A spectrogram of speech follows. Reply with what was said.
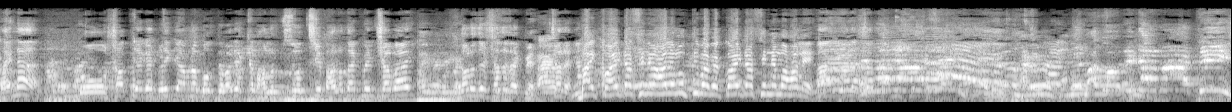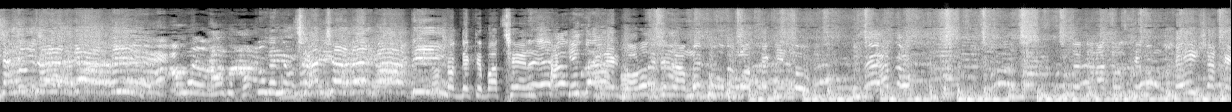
তাই না তো সব জায়গা থেকে আমরা বলতে পারি একটা ভালো কিছু হচ্ছে ভালো থাকবেন সবাই দরদের সাথে থাকবেন চলেন ভাই কয়টা সিনেমা হলে মুক্তি পাবে কয়টা সিনেমা হলে সব দর্শক দেখতে পাচ্ছেন শাকিব খানের দরদ সিনেমা মুখ্য উপলক্ষে কিন্তু চলছে এবং সেই সাথে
